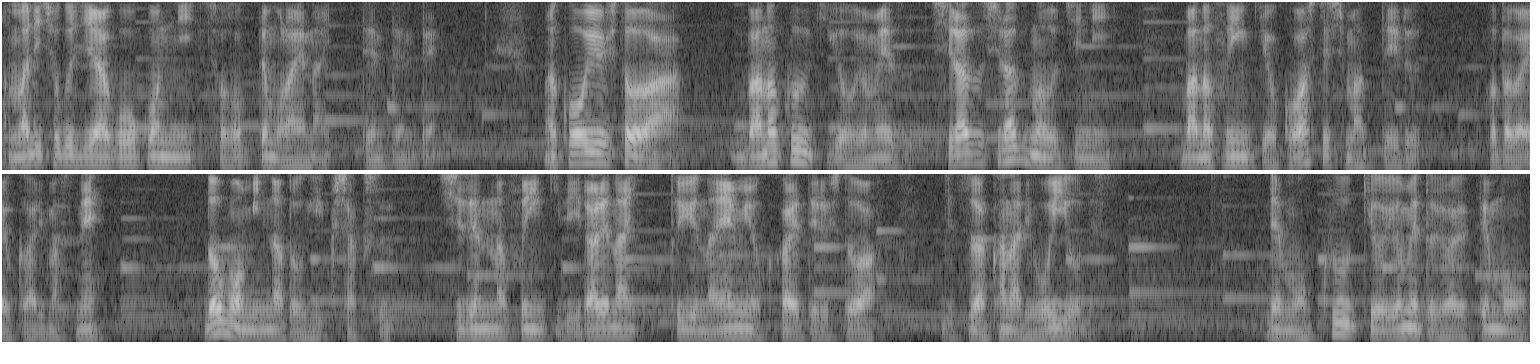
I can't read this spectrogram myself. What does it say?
あまり食事や合コンに誘ってもらえない。点点点まあ、こういう人は場の空気を読めず知らず知らずのうちに場の雰囲気を壊してしまっていることがよくありますね。どうもみんなとギクシャクする。自然な雰囲気でいられないという悩みを抱えている人は実はかなり多いようです。でも空気を読めと言われても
